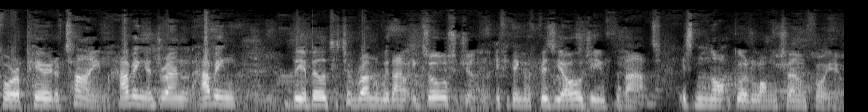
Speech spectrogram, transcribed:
for a period of time. Having adren, having the ability to run without exhaustion, if you think of the physiology for that, is not good long term for you.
